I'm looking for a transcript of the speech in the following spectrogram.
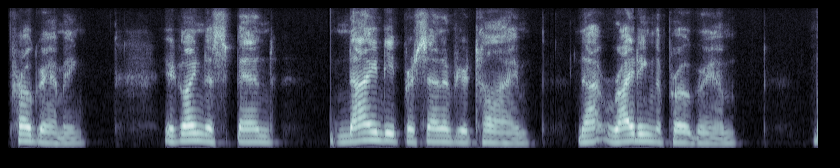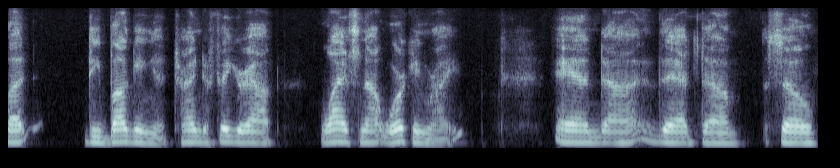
programming, you're going to spend 90% of your time not writing the program, but debugging it, trying to figure out why it's not working right. And uh, that, um, so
